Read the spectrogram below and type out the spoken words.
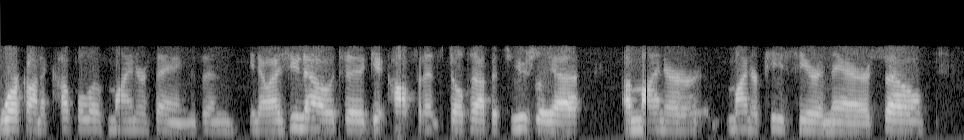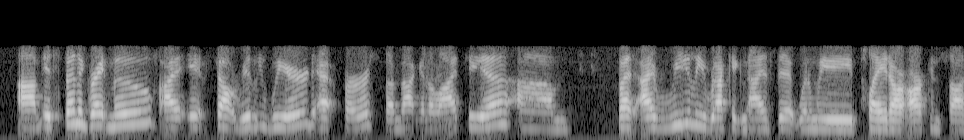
work on a couple of minor things. And you know as you know to get confidence built up it's usually a a minor minor piece here and there. So um, it's been a great move. I it felt really weird at first. I'm not going to lie to you. Um, but I really recognized it when we played our Arkansas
